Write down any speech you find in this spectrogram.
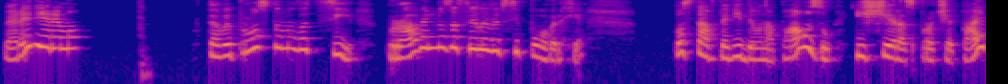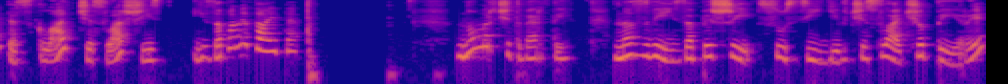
Перевіримо. Та ви просто молодці, правильно засилили всі поверхи. Поставте відео на паузу і ще раз прочитайте склад числа 6 і запам'ятайте. Номер четвертий. Назви й запиши сусідів числа 4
